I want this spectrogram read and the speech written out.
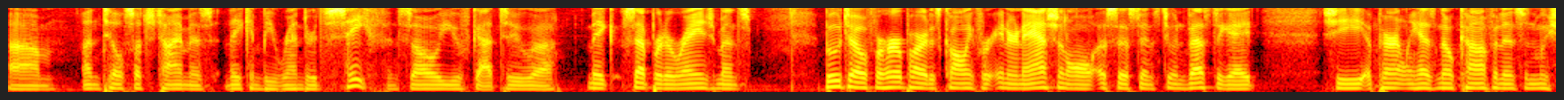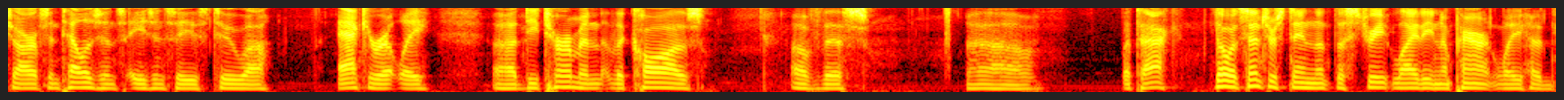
um, until such time as they can be rendered safe. And so you've got to uh, make separate arrangements. Bhutto, for her part, is calling for international assistance to investigate. She apparently has no confidence in Musharraf's intelligence agencies to uh, accurately uh, determine the cause of this uh, attack. Though it's interesting that the street lighting apparently had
